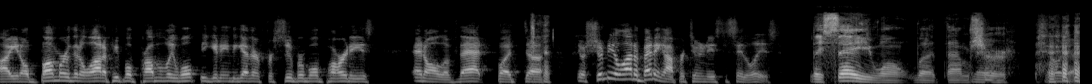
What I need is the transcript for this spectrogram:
uh, you know, bummer that a lot of people probably won't be getting together for Super Bowl parties and all of that, but uh, you know, should be a lot of betting opportunities to say the least. They say you won't, but I'm yeah. sure. Oh, yeah.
